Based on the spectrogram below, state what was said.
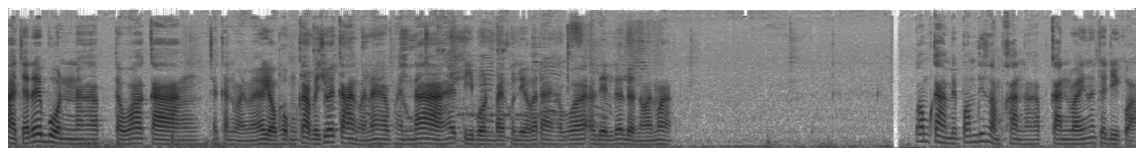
อาจจะได้บนนะครับ แต่ว่ากลางจะกันไหวไหมเดี๋ยวผมกลับไปช่วยกลางก่อนนะครับแพนด้าให้ตีบนไปคนเดียวก็ได้ครับเพราะว่าอเลนเลือดเหลือน้อยมาก ป้อมกลางเป็นป้อมที่สำคัญนะครับ กันไว้น่าจะดีกว่า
